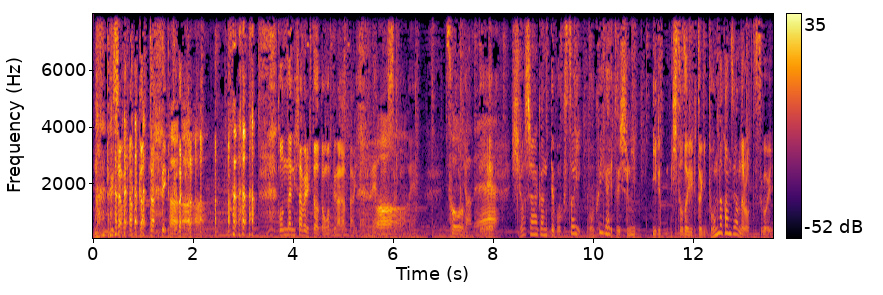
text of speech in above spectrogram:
全く喋らなかったって言ってたから、ああ こんなに喋る人だと思ってなかったみたいなね、ああ話とかもね。そうだやってね。広島君って僕とい、僕以外と一緒にいる人といるときどんな感じなんだろうってすごい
